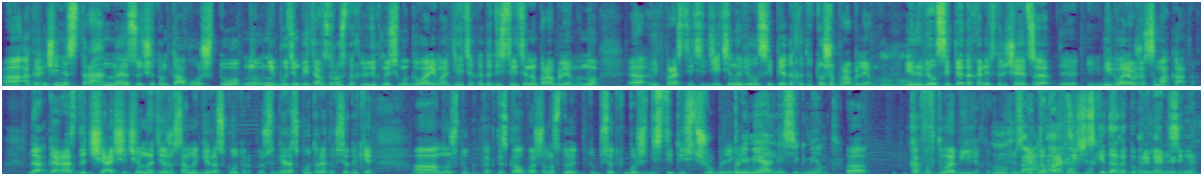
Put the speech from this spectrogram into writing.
А ограничение странное с учетом того, что, ну, не будем говорить о взрослых людях, но если мы говорим о детях, это действительно проблема. Но э, ведь, простите, дети на велосипедах это тоже проблема. Мгм. И на велосипедах они встречаются, э, не говоря уже о самокатах, да, гораздо чаще, чем на тех же самых гироскутерах. Потому что гироскутер это все-таки, ну, штука, как ты сказал, Паша, она стоит все-таки больше 10 тысяч рублей. Премиальный сегмент. Э, как в автомобилях, хочешь М, сказать. да, Ну, да. практически, да, такой премиальный сегмент.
